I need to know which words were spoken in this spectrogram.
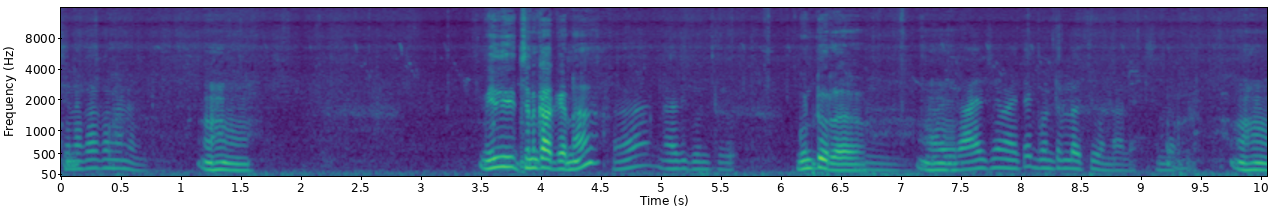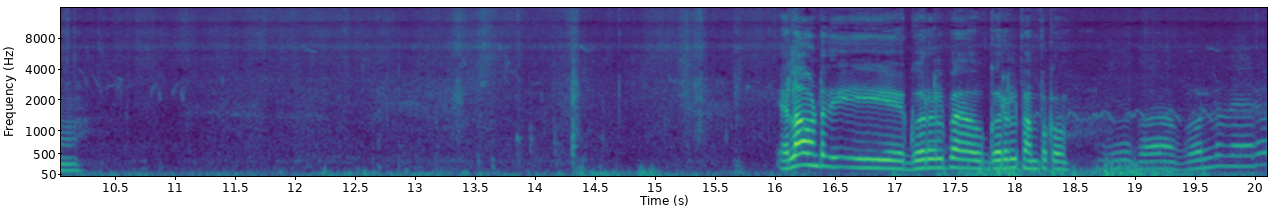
చిన్నకాకలోనే ఉంటాం. మీది చిన్నకాకేనా? నాది గుంటూరు. గుంటూరా? రాయలసీమ అయితే గుంటూరులో వచ్చి ఉండాలి. ఎలా ఉంటుంది ఈ గొర్రెల గొర్రెల పెంపకం? ఇది గొ- గొల్లు వేరు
